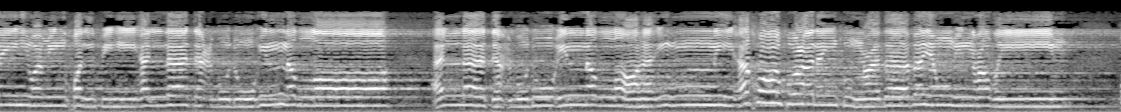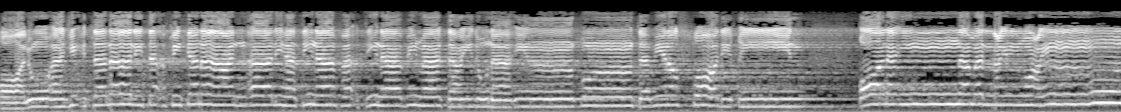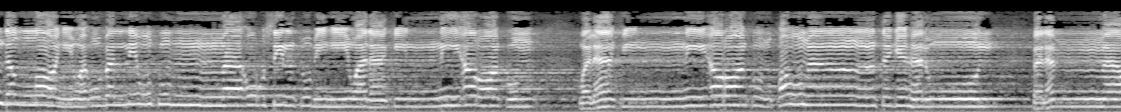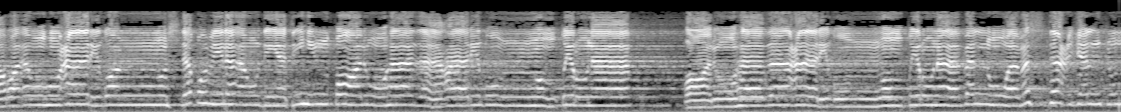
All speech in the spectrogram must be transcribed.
يديه ومن خلفه ألا تعبدوا إلا الله ألا تعبدوا إلا الله. إني أخاف عليكم عذاب يوم عظيم. قالوا أجئتنا لتأفكنا عن آلهتنا فأتنا بما تعدنا إن كنت من الصادقين. قال إنما الله وأبلغكم ما أرسلت به ولكني أراكم ولكني أراكم قوما تجهلون. فلما رأوه عارضا مستقبل أوديتهم قالوا هذا عارض ممطرنا. قالوا هذا عارض ممطرنا بل هو ما استعجلتم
